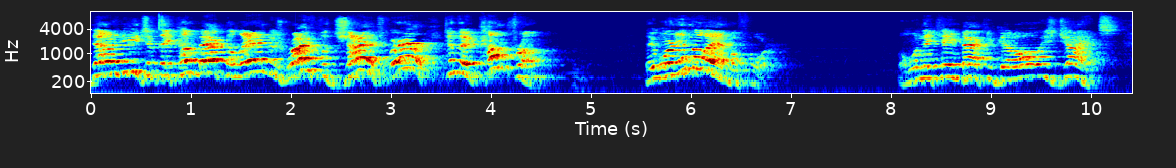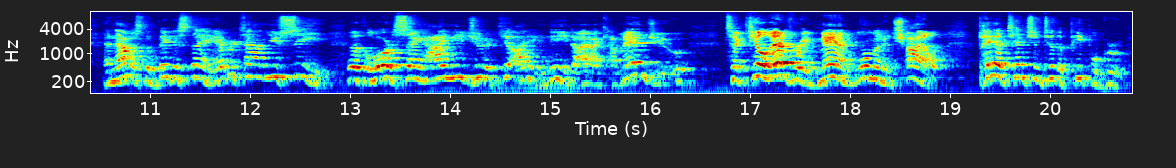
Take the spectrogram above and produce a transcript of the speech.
down in Egypt. They come back, the land is rife with giants. Where did they come from? They weren't in the land before. But when they came back, you've got all these giants. And that was the biggest thing. Every time you see that the Lord's saying, I need you to kill, I didn't need, I, I command you to kill every man, woman, and child. Pay attention to the people group.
